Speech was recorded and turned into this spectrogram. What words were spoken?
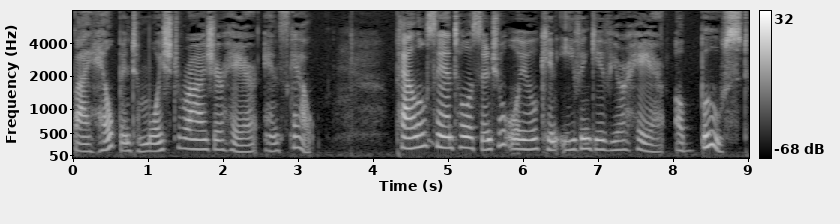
by helping to moisturize your hair and scalp. Palo Santo essential oil can even give your hair a boost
